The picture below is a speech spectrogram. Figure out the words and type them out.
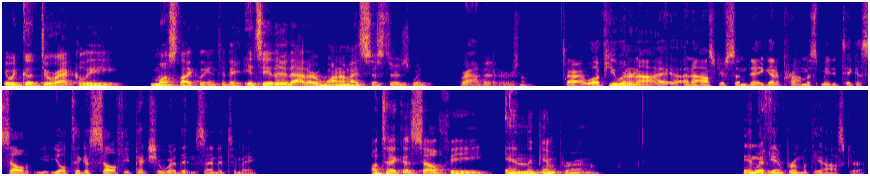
it would go directly, most likely into the. It's either that or one of my sisters would grab it or something. All right. Well, if you win an, an Oscar someday, you got to promise me to take a self. you- You'll take a selfie picture with it and send it to me I'll take a selfie in the GIMP room. in the GIMP room with the Oscar.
